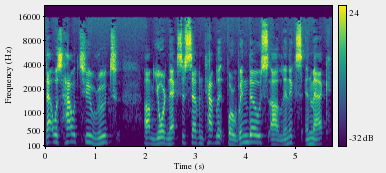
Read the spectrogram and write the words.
That was how to root um, your Nexus 7 tablet for Windows, uh, Linux, and Mac.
